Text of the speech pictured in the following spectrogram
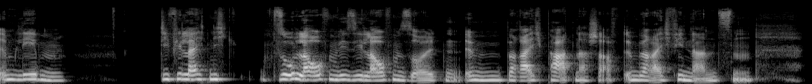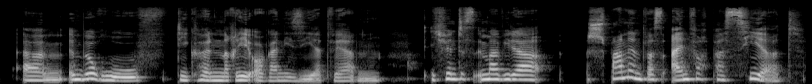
im Leben, die vielleicht nicht so laufen, wie sie laufen sollten, im Bereich Partnerschaft, im Bereich Finanzen, ähm, im Beruf, die können reorganisiert werden. Ich finde es immer wieder spannend, was einfach passiert,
